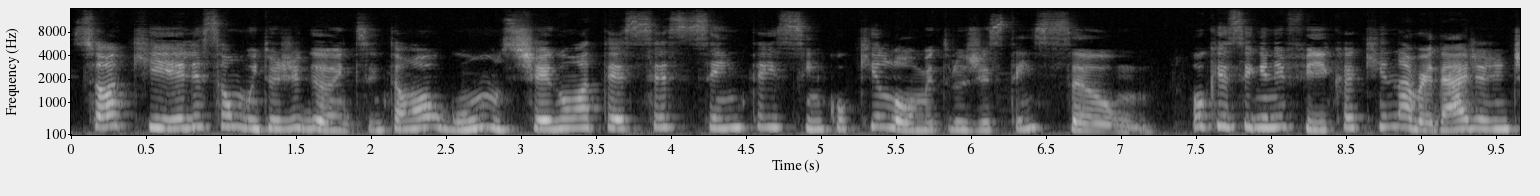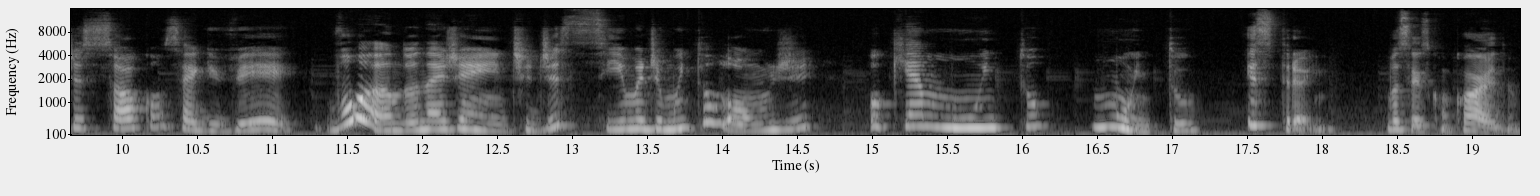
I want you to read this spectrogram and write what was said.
Só que eles são muito gigantes, então alguns chegam a ter 65 quilômetros de extensão o que significa que na verdade a gente só consegue ver voando, né, gente? De cima, de muito longe, o que é muito, muito estranho. Vocês concordam?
